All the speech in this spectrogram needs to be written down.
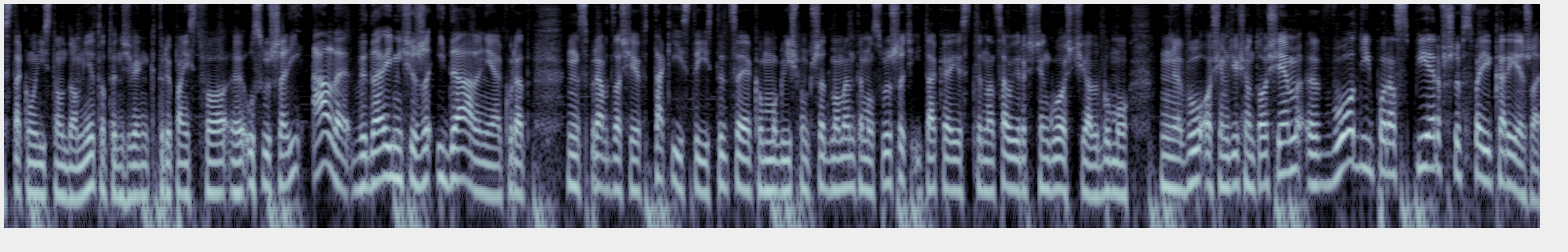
z taką listą do mnie. To ten dźwięk, który Państwo usłyszeli, ale wydaje mi się, że idealnie akurat sprawdza się w takiej stylistyce, jaką mogliśmy przed momentem usłyszeć i taka jest na całej rozciągłości albumu W88. Włodi po raz pierwszy w swojej karierze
